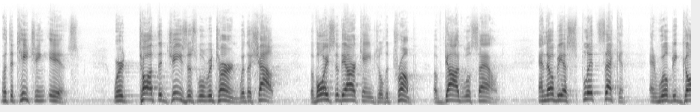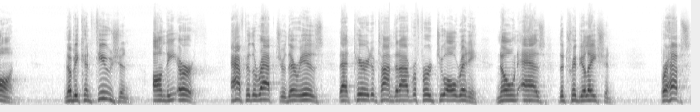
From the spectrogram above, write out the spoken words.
but the teaching is. We're taught that Jesus will return with a shout. The voice of the archangel, the trump of God will sound. And there'll be a split second and we'll be gone. There'll be confusion on the earth. After the rapture, there is that period of time that I've referred to already, known as the tribulation. Perhaps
